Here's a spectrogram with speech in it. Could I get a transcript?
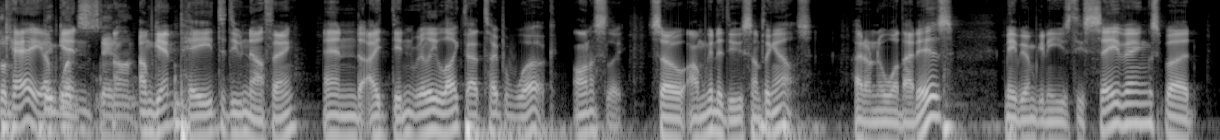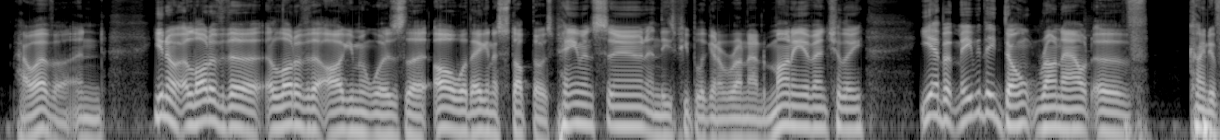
like, "Hey, I'm getting. I'm getting paid to do nothing." And I didn't really like that type of work, honestly. So, I'm to do something else. I don't know what that is. Maybe I'm to use these savings, but however, and you know, a lot of the a lot of the argument was that oh, well they're going to stop those payments soon and these people are going to run out of money eventually. Yeah, but maybe they don't run out of kind of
